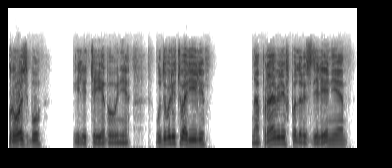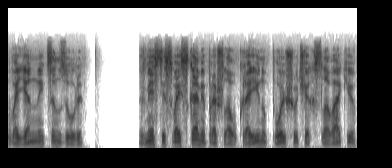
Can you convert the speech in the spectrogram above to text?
Просьбу или требование удовлетворили, направили в подразделение военной цензуры. Вместе с войсками прошла Украину, Польшу, Чехословакию,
